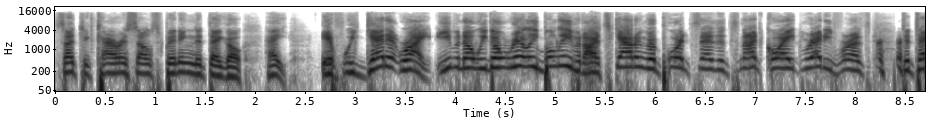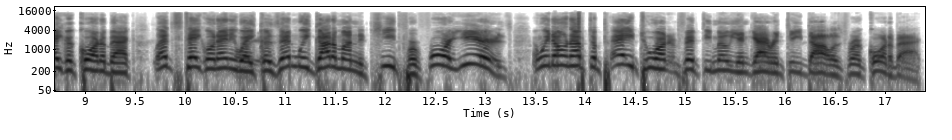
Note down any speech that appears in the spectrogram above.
such a carousel spinning that they go, hey, if we get it right, even though we don't really believe it, our scouting report says it's not quite ready for us to take a quarterback. Let's take one anyway, oh, because then we got him on the cheap for four years, and we don't have to pay two hundred fifty million guaranteed dollars for a quarterback.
